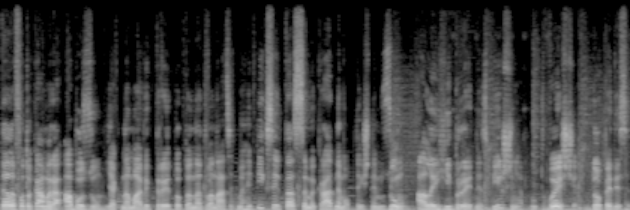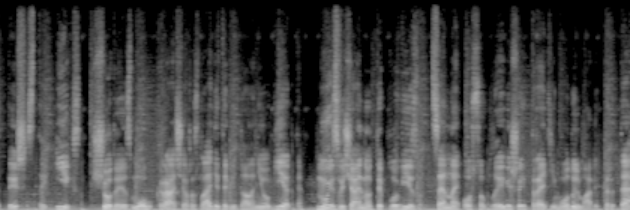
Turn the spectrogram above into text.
Телефотокамера або зум, як на Mavic 3, тобто на 12 мегапікселів та з 7-кратним оптичним зумом. Але гібридне збільшення тут вище до 56X, що дає змогу краще розгледіти віддалені об'єкти. Ну і звичайно, тепловізор це найособливіший третій модуль Mavic 3T.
